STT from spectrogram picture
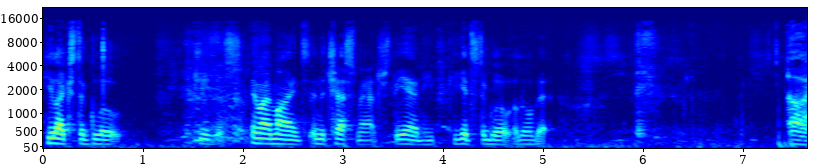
He likes to gloat, Jesus, in my mind, in the chess match. At the end, he, he gets to gloat a little bit. Uh,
